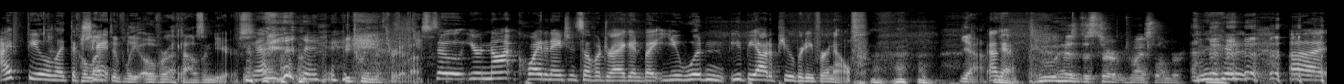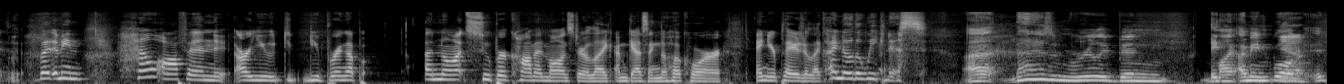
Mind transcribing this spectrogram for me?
I feel like the cha- Collectively over a thousand years between the three of us. So you're not quite an ancient silver dragon, but you wouldn't. You'd be out of puberty for an elf. Yeah. Okay. Who has disturbed my slumber? But I mean, how often are you do you bring up a not super common monster like I'm guessing the hook horror, and your players are like, I know the weakness. Uh, that hasn't really been my. I mean, well, yeah. it,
